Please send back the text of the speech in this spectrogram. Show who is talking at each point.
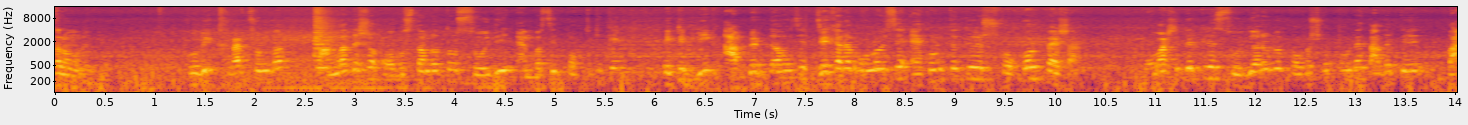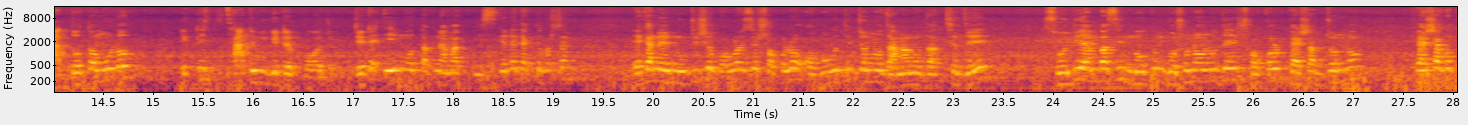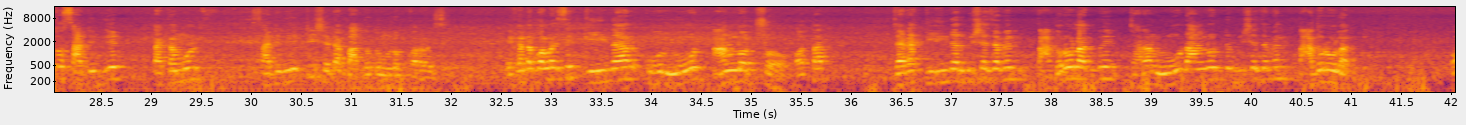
Speaker 1: আসসালামু আলাইকুম। খুবই খারাপ সংবাদ, বাংলাদেশে অবস্থানরত সৌদি অ্যাম্বাসির পক্ষ থেকে একটি বিগ আপডেট দেওয়া হয়েছে, যেখানে বলা হয়েছে এখন থেকে সকল পেশা প্রবাসীদেরকে সৌদি আরবে প্রবেশ করতে হলে তাদেরকে বাধ্যতামূলক একটি সার্টিফিকেটের প্রয়োজন, যেটা এই মুহূর্তে আপনি আমার স্ক্রিনে দেখতে পাচ্ছেন। এখানে নোটিশে বলা হয়েছে, সকলের অবগতির জন্য জানানো যাচ্ছে যে সৌদি অ্যাম্বাসির নতুন ঘোষণা অনুযায়ী সকল পেশার জন্য পেশাগত সার্টিফিকেট টাকামূল সার্টিফিকেটটি সেটা বাধ্যতামূলক করা হয়েছে। এখানে বলা হয়েছে ক্লিনার ও লোড আনলোড সহ, অর্থাৎ যারা ক্লিনার বিষয়ে যাবেন তাদেরও লাগবে, যারা লোড আনলোডের বিষয়ে যাবেন তাদেরও লাগবে।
